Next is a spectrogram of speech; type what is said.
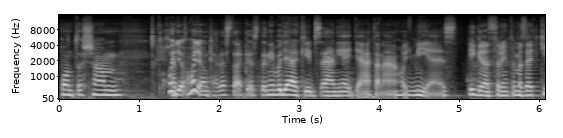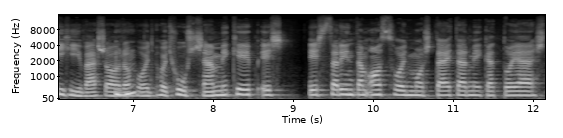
pontosan hogyan, hát, hogyan kell ezt elkezdeni, vagy elképzelni egyáltalán, hogy mi ez? Igen, szerintem ez egy kihívás arra, uh-huh. hogy, hogy húst semmiképp, és, és szerintem az, hogy most tejterméket, tojást,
